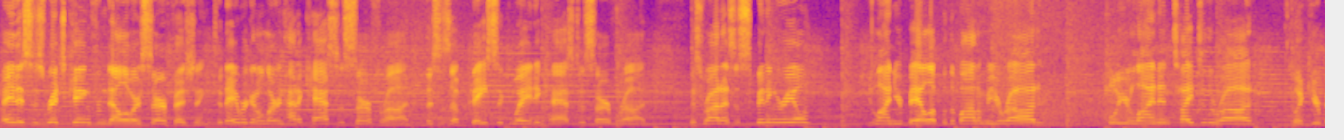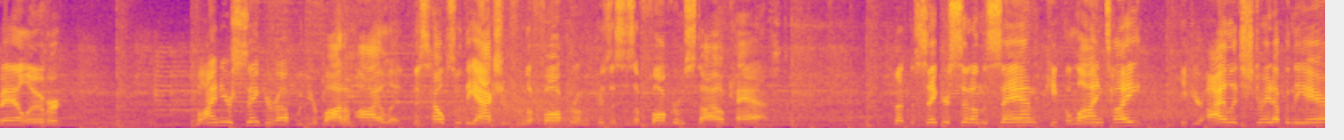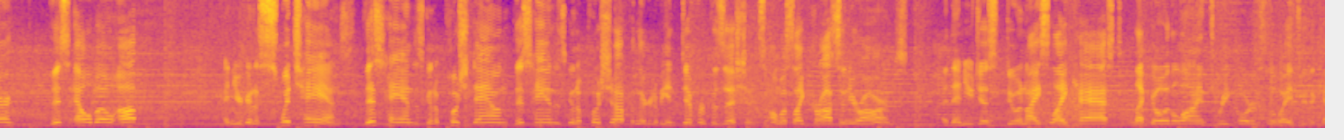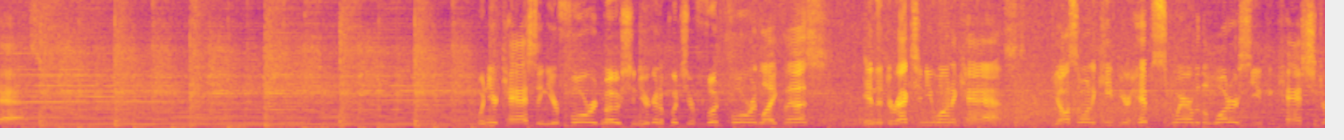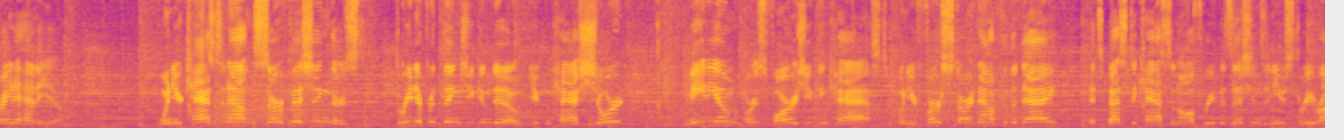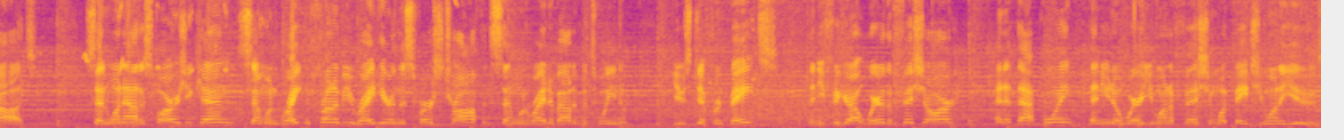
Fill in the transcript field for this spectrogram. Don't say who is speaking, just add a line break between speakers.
Hey, this is Rich King from Delaware Surf Fishing. Today we're going to learn how to cast a surf rod. This is a basic way to cast a surf rod. This rod has a spinning reel. You line your bail up with the bottom of your rod, pull your line in tight to the rod, click your bail over, line your sinker up with your bottom eyelet. This helps with the action from the fulcrum because this is a fulcrum style cast. Let the sinker sit on the sand, keep the line tight, keep your eyelet straight up in the air, this elbow up, and you're gonna switch hands. This hand is gonna push down, this hand is gonna push up, and they're gonna be in different positions, almost like crossing your arms. And then you just do a nice light cast, let go of the line three quarters of the way through the cast. When you're casting, your forward motion, you're gonna put your foot forward like this in the direction you wanna cast. You also wanna keep your hips square with the water so you can cast straight ahead of you. When you're casting out and surf fishing, there's three different things you can do. You can cast short, medium, or as far as you can cast. When you're first starting out for the day, it's best to cast in all three positions and use three rods. Send one out as far as you can, send one right in front of you right here in this first trough, and send one right about in between them. Use different baits, then you figure out where the fish are, and at that point, then you know where you want to fish and what baits you want to use.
